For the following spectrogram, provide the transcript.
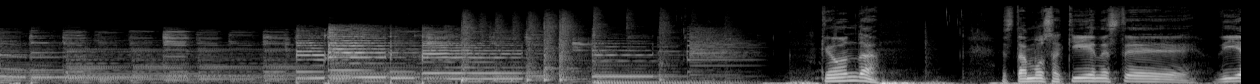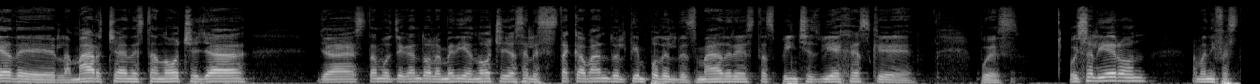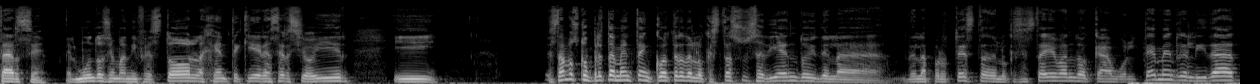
¿Qué onda? Estamos aquí en este día de la marcha, en esta noche ya ya estamos llegando a la medianoche, ya se les está acabando el tiempo del desmadre, estas pinches viejas que, pues, hoy salieron a manifestarse. El mundo se manifestó, la gente quiere hacerse oír y estamos completamente en contra de lo que está sucediendo y de la, de la protesta, de lo que se está llevando a cabo. El tema en realidad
